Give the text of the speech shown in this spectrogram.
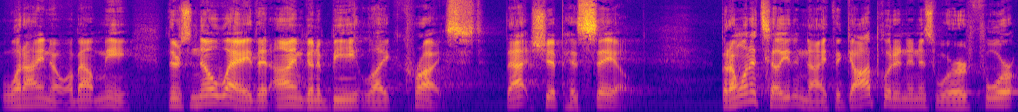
what I know about me, there's no way that I'm going to be like Christ. That ship has sailed. But I want to tell you tonight that God put it in His Word for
